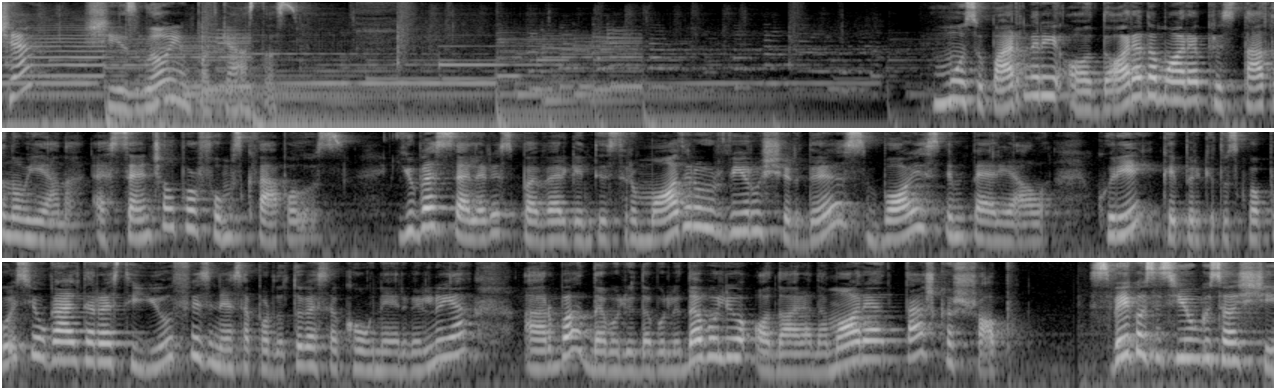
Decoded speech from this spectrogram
Čia She's Glowing podcastas. Mūsų partneriai Odorė Damorė pristato naujieną Essential Perfumes kvepalus. Jų bestselleris pavergintis ir moterų ir vyrų širdis Boys Imperial, kurį, kaip ir kitus kvapus, jau galite rasti jų fizinėse parduotuvėse Kaune ir Vilniuje arba www.odoredamorė.shop. Sveikos įsijungusios šį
